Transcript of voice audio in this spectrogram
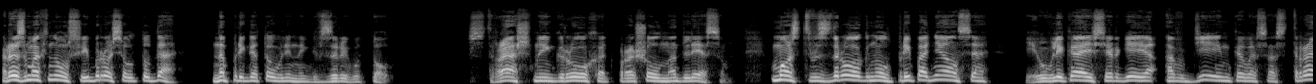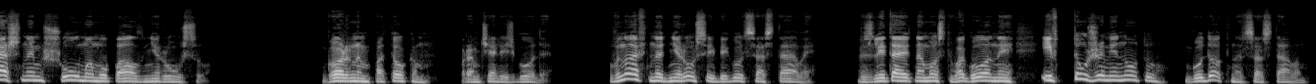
размахнулся и бросил туда, на приготовленный к взрыву тол. Страшный грохот прошел над лесом. Мост вздрогнул, приподнялся и, увлекая Сергея Авдеенкова, со страшным шумом упал в Нерусу. Горным потоком промчались годы. Вновь над Нерусой бегут составы. Взлетают на мост вагоны, и в ту же минуту гудок над составом.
